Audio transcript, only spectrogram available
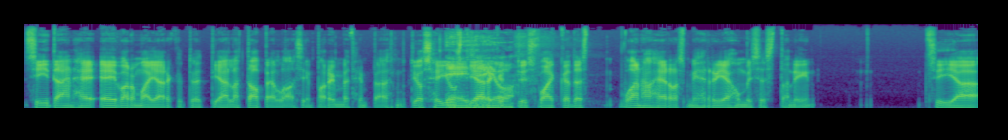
Siitähän he ei varmaan järkytty, että jäällä tapellaan siinä parin metrin päässä, mutta jos he just ei, järkyttyisi vaikka tästä vanha herrasmiehen riehumisesta, niin siinä jää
